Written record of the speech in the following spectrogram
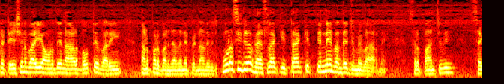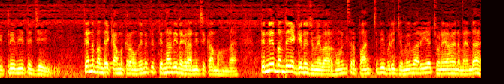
ਰੋਟੇਸ਼ਨ ਬਾਈ ਆਉਣ ਦੇ ਨਾਲ ਬਹੁਤੇ ਵਾਰੀ ਅਨਪੜ ਬਣ ਜਾਂਦੇ ਨੇ ਪਿੰਡਾਂ ਦੇ ਵਿੱਚ। ਹੁਣ ਅਸੀਂ ਜਿਹੜਾ ਫੈਸਲਾ ਕੀਤਾ ਕਿ ਤਿੰਨੇ ਬੰਦੇ ਜ਼ਿੰਮੇਵਾਰ ਨੇ। ਸਰਪੰਚ ਵੀ ਸੈਕਟਰੀ ਵੀ ਤੇ ਜੇਈ ਵੀ। ਤਿੰਨ ਬੰਦੇ ਕੰਮ ਕਰਾਉਂਦੇ ਨੇ ਤੇ ਤਿੰਨਾਂ ਦੀ ਨਿਗਰਾਨੀ 'ਚ ਕੰਮ ਹੁੰਦਾ ਤਿੰਨੇ ਬੰਦੇ ਅੱਗੇ ਨੂੰ ਜ਼ਿੰਮੇਵਾਰ ਹੋਣਗੇ। ਸਰਪੰਚ ਦੀ ਬੜੀ ਜ਼ਿੰਮੇਵਾਰੀ ਹੈ, ਚੁਣਿਆ ਹੋਇਆ ਨੁਮਾਇੰਦਾ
